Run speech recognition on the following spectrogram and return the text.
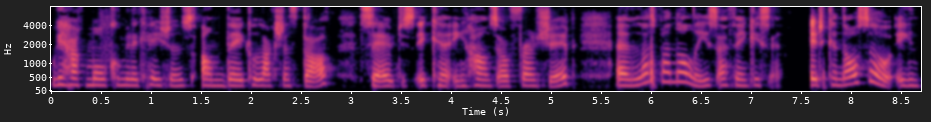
We can have more communications on the collection stuff, so just it can enhance our friendship. And last but not least, I think it's it can also in,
